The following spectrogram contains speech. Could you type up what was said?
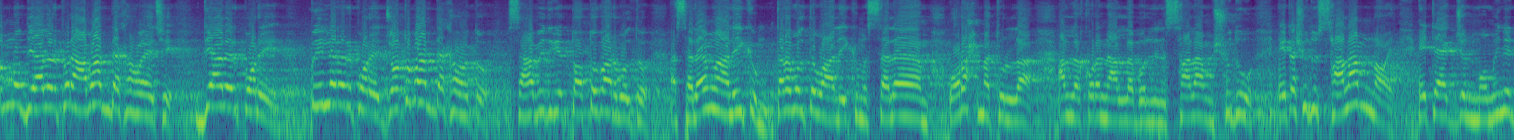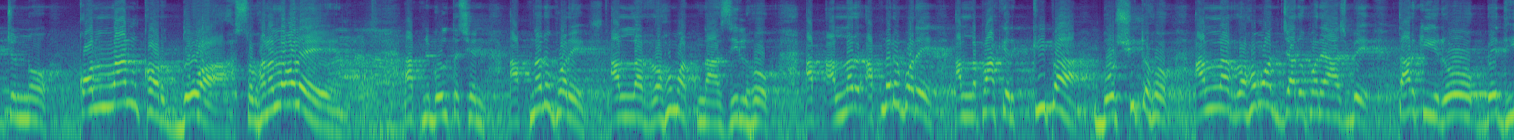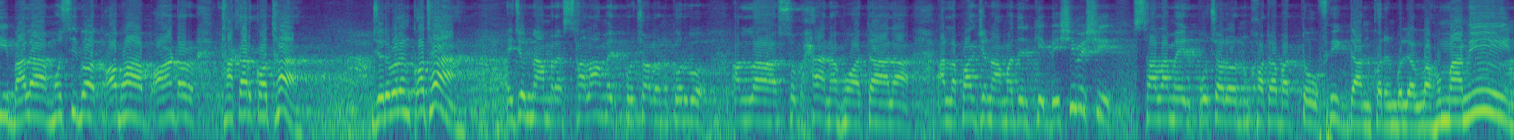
অন্য দেয়ালের পরে আবার দেখা হয়েছে, দেয়ালের পরে, পিলারের পরে যতবার দেখা হতো সাহাবিদিকে ততবার বলতো, আসসালামু আলাইকুম। তারা বলতো আলাইকুম আসসালাম ও রহমাতুল্লাহ। আল্লাহ কোরআনে আল্লাহ বললেন, সালাম শুধু, এটা শুধু সালাম নয়, এটা একজন মমিনের জন্য কল্যাণকর দোয়া। সোভানাল্লাহ বলেন। আপনি বলতেছেন, আপনার উপরে আল্লাহর রহমত নাজিল হোক আল্লাহর, আপনার উপরে আল্লাহ পাকের কৃপা বর্ষিত হোক, আল্লাহর রহমত যার উপরে আসবে, তার কি রোগ বেধি বালা, মুসিবত, অভাব, অনাটর থাকার কথা? জোরে বলেন, কথা? এই জন্য আমরা সালামের প্রচলন করব। আল্লাহ তাআলা, আল্লাহ পাক যেন আমাদেরকে বেশি বেশি সালামের প্রচলন ঘটাবার তৌফিক দান করেন বলে আল্লাহ আমিন।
